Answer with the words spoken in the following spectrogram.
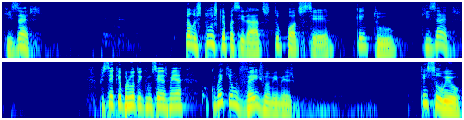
quiseres. Pelas tuas capacidades, tu podes ser quem tu quiseres. Por isso é que a pergunta que comecei esta manhã: como é que eu me vejo a mim mesmo? Quem sou eu?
